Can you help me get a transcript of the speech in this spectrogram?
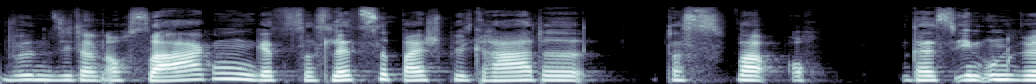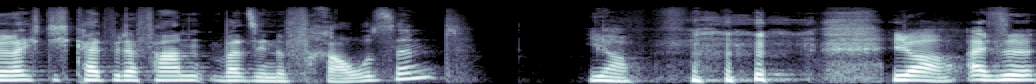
Würden Sie dann auch sagen, jetzt das letzte Beispiel gerade, das war auch da ist ihnen Ungerechtigkeit widerfahren, weil sie eine Frau sind? Ja. ja, also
